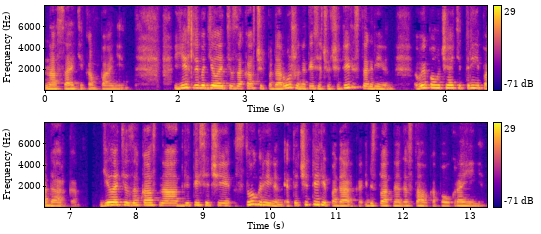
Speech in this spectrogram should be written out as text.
на сайте компании. Если вы делаете заказ чуть подороже, на 1400 гривен, вы получаете три подарка – Делайте заказ на 2100 гривен, это 4 подарка и бесплатная доставка по Украине.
